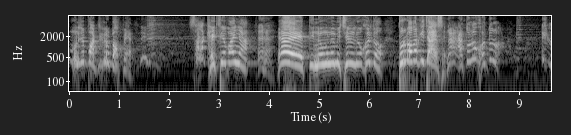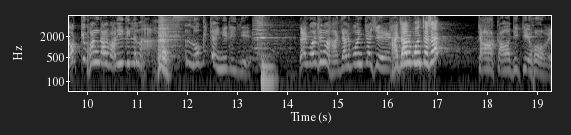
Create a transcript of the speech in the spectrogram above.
মনে হচ্ছে পার্টির বাপের। সালা খেতে পাই না। হ্যাঁ। এই তৃণমূলে মিছিল লোক হইল তো তোর বাবার কি যায় আসে না এত লোক হতো না। এই লক্ষ্মী ভান্ডার বাড়িয়ে দিলে না। লোকটাই নিয়ে দিয়ে। তাই বলছিল হাজার পঞ্চাশে। হাজার পঞ্চাশ? টাকা দিতে হবে।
